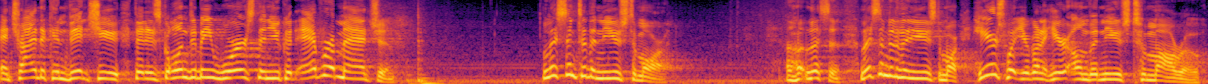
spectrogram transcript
and trying to convince you that it's going to be worse than you could ever imagine. Listen to the news tomorrow. Uh, listen, listen to the news tomorrow. Here's what you're going to hear on the news tomorrow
